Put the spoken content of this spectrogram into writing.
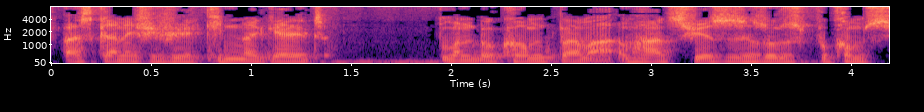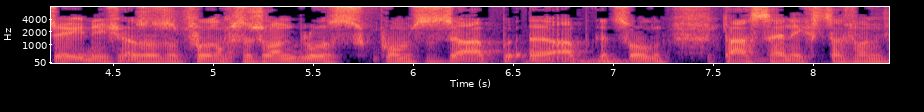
Ich weiß gar nicht, wie viel Kindergeld man bekommt. Beim Hartz IV ist es ja so, das bekommst du ja eh nicht. Also das bekommst du schon, bloß bekommst du es ja ab, äh, abgezogen. Da hast du ja nichts davon.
